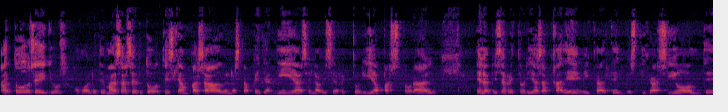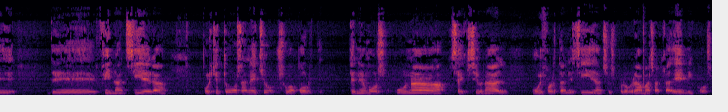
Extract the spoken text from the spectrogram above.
A todos ellos, como a los demás sacerdotes que han pasado en las capellanías, en la vicerrectoría pastoral, en las vicerrectorías académicas, de investigación, de, de financiera, porque todos han hecho su aporte. Tenemos una seccional muy fortalecida en sus programas académicos,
